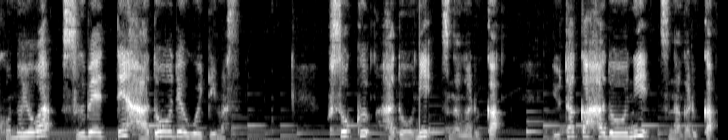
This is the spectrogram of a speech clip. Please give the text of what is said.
この世はすべて波動で動いています。不足波動につながるか、豊か波動につながるか、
